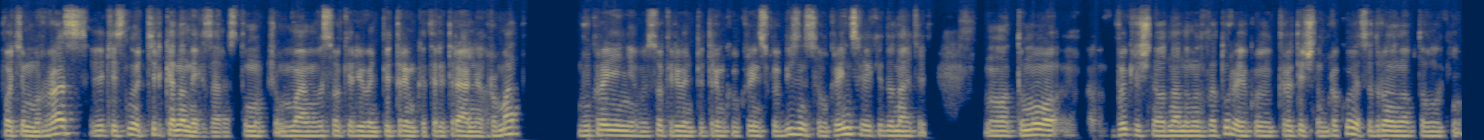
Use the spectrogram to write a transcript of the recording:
потім раз, якісь, ну тільки на них зараз, тому що ми маємо високий рівень підтримки територіальних громад в Україні, високий рівень підтримки українського бізнесу, українців, які донатять. Ну, тому виключно одна номенклатура, якої критично бракує, це дрони на оптоволокні.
